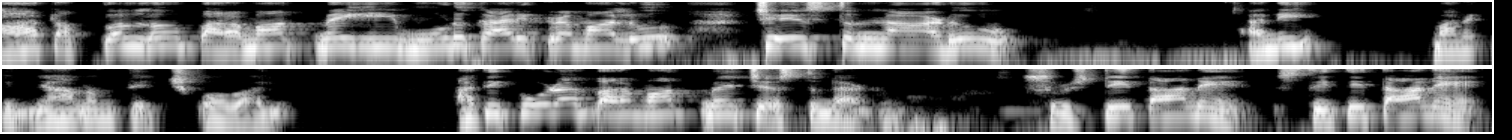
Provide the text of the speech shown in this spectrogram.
ఆ తత్వంలో పరమాత్మ ఈ మూడు కార్యక్రమాలు చేస్తున్నాడు అని మనకి జ్ఞానం తెచ్చుకోవాలి. అది కూడా పరమాత్మే చేస్తున్నాడు. సృష్టి తానే స్థితి తానే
